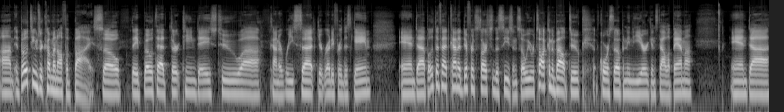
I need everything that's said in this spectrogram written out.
Um, and both teams are coming off a bye, so they both had 13 days to uh, kind of reset, get ready for this game, and uh, both have had kind of different starts to the season. So we were talking about Duke, of course, opening the year against Alabama, and uh,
